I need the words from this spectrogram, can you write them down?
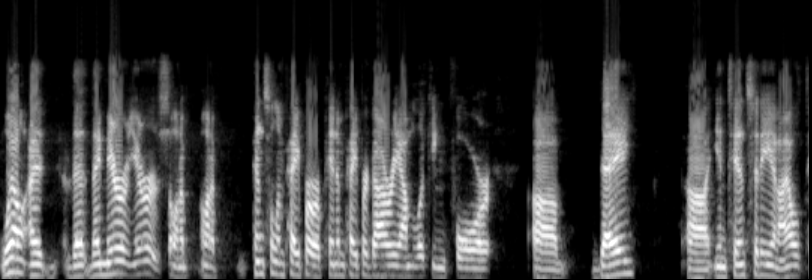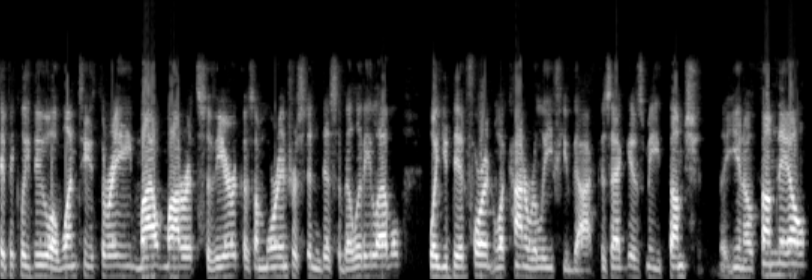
Well, I, the, they mirror yours on a on a pencil and paper or pen and paper diary. I'm looking for uh, day uh, intensity, and I'll typically do a one, two, three, mild, moderate, severe, because I'm more interested in disability level, what you did for it, and what kind of relief you got, because that gives me thumb, you know, thumbnail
